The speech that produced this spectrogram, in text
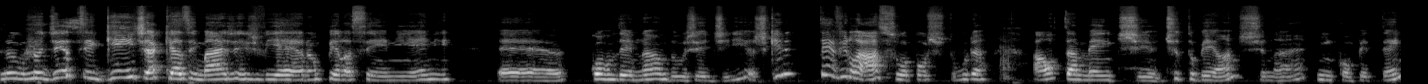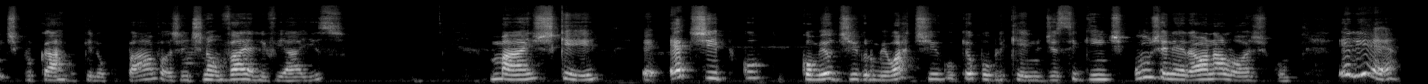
No, no, dia seguinte, a que as imagens vieram pela CNN é, condenando o G. Dias, que teve lá a sua postura altamente titubeante, né? incompetente para o cargo que ele ocupava. A gente não vai aliviar isso, mas que é, é típico como eu digo no meu artigo, que eu publiquei no dia seguinte, um general analógico. Ele é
